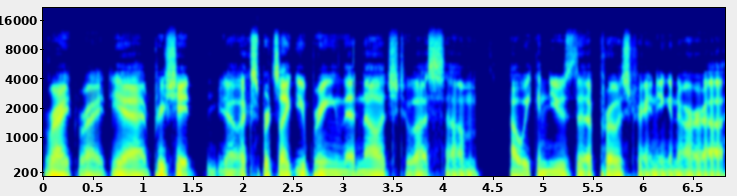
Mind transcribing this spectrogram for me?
Right, right. Yeah, I appreciate you know experts like you bringing that knowledge to us. Um, how we can use the pros training in our uh,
